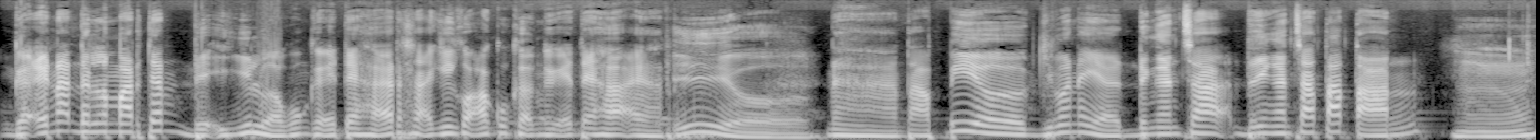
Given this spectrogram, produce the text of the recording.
Gak enak dalam artian dek ini loh aku gak THR saiki kok aku gak nge THR. Iya. Nah, tapi yo gimana ya dengan ca dengan catatan Hmm.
